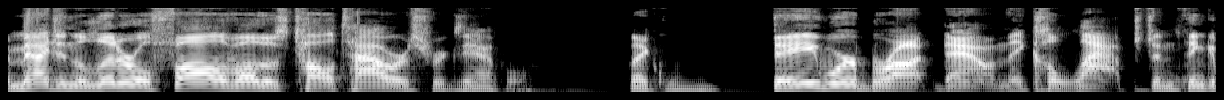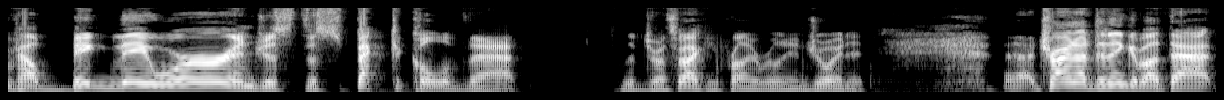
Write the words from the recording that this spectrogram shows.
Imagine the literal fall of all those tall towers, for example. Like they were brought down, they collapsed, and think of how big they were and just the spectacle of that. The Dothraki probably really enjoyed it. Uh, try not to think about that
